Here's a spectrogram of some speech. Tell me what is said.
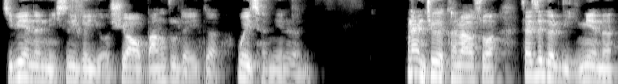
即便呢你是一个有需要帮助的一个未成年人，那你就会看到说，在这个里面呢，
